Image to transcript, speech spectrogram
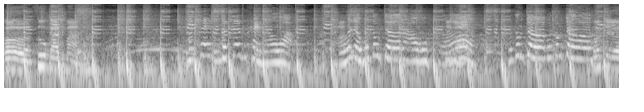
เออ สู้กันมามันเต้นมันเต้นแข่งเราอะเออเดี๋ยวมันต้องเจอเราเออมันต้องเจอมันต้องเจอต้องเจอ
